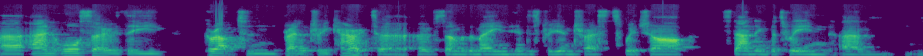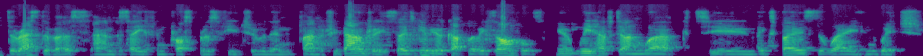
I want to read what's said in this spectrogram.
uh, and also the corrupt and predatory character of some of the main industry interests, which are standing between um, the rest of us and a safe and prosperous future within planetary boundaries. So, to give you a couple of examples, you know, we have done work to expose the way in which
